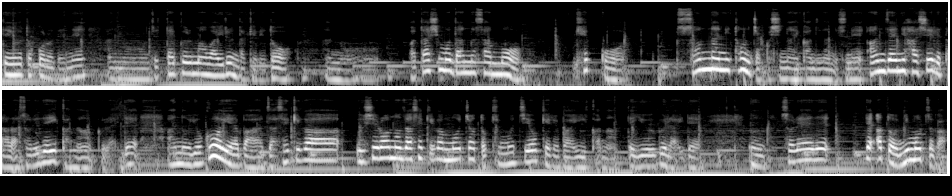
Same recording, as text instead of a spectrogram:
ていうところでねあの絶対車はいるんだけれどあの私も旦那さんも結構そんなに頓着しない感じなんですね安全に走れたらそれでいいかなくらいであの欲を言えば座席が後ろの座席がもうちょっと気持ちよければいいかなっていうぐらいで、うん、それでであと荷物が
